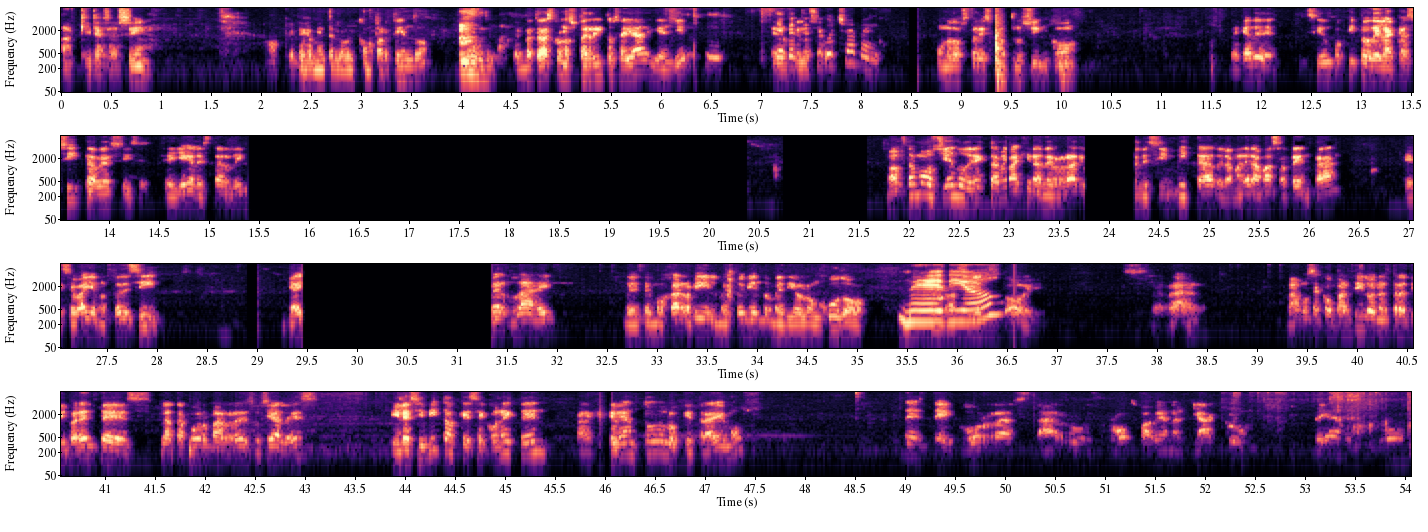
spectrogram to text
Aquí es así. Ok, déjame mientras lo voy compartiendo. ¿Te vas con los perritos allá y el jeep? Ya que te escucha, vengo. 1, 2, 3, 4, 5. Deja de sí, un poquito de la casita, a ver si se, se llega el Starlink. Estamos yendo directamente a la página de radio. Les invita de la manera más atenta que se vayan ustedes, sí. Live desde Mojarraville. Me estoy viendo medio lonjudo. Medio. Cerrar. Vamos a compartirlo en nuestras diferentes plataformas, redes sociales. Y les invito a que se conecten para que vean todo lo que traemos. Desde gorras, tarros, ropa, vean al Jackson, vean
